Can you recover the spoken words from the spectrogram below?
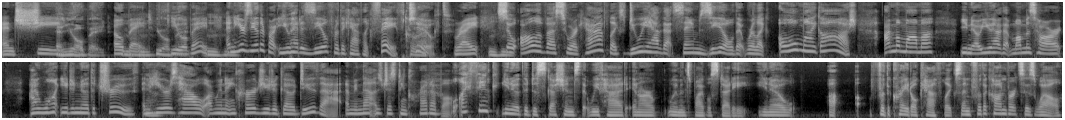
and she And you obeyed. obeyed. You You obeyed. obeyed. And here's the other part. You had a zeal for the Catholic faith Correct. too, right? So all of us who are Catholics, do we have that same zeal that we're like, "Oh my gosh, I'm a mama, you know, you have that mama's heart. I want you to know the truth. And here's how I'm going to encourage you to go do that." I mean, that was just incredible. Well, I think, you know, the discussions that we've had in our women's Bible study, you know, uh, uh, for the cradle Catholics and for the converts as well,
